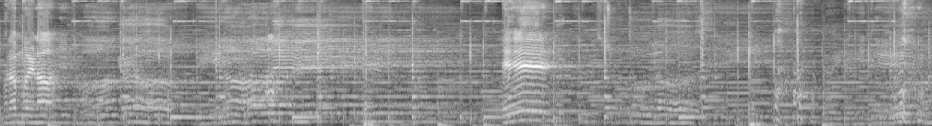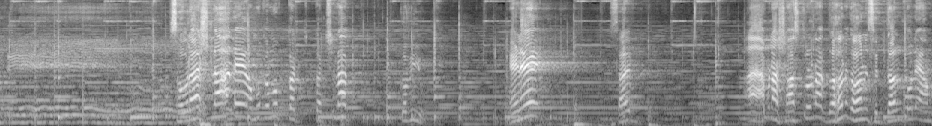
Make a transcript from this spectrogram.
ભ્રમણા એ સૌરાષ્ટ્રના અને અમુક અમુક કચ્છના કવિઓ. એણે સાહેબ, આ આપણા શાસ્ત્રોના ગહન ગહન સિદ્ધાંતોને આમ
